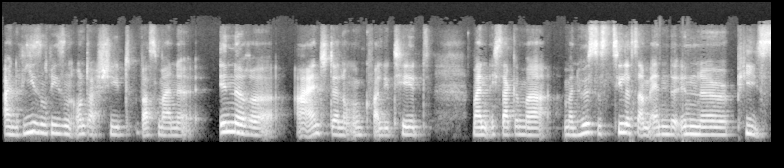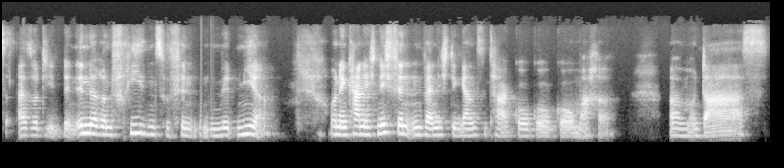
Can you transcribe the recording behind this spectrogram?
ein riesen, riesen Unterschied, was meine innere Einstellung und Qualität, mein, ich sage immer, mein höchstes Ziel ist am Ende inner peace, also die, den inneren Frieden zu finden mit mir. Und den kann ich nicht finden, wenn ich den ganzen Tag go, go, go mache. Ähm, und das,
